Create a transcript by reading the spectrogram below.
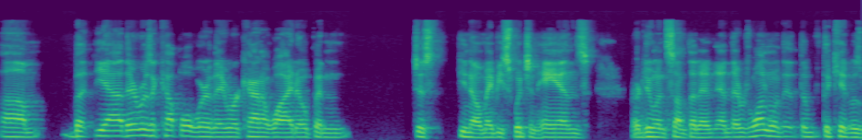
Um, but yeah, there was a couple where they were kind of wide open, just you know maybe switching hands or doing something. And, and there was one where the, the, kid was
